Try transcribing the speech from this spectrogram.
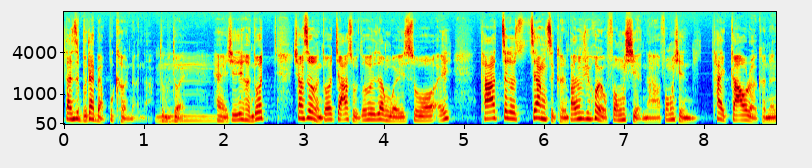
但是不代表不可能啊，对不对？嘿，其实很多像是很多家属都会认为说，哎，他这个这样子可能搬出去会有风险呐，风险太高了，可能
